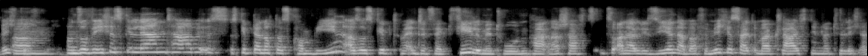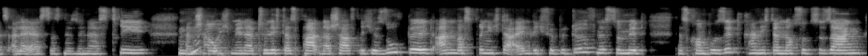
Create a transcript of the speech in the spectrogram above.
Richtig. Ähm, und so wie ich es gelernt habe, ist, es gibt ja noch das Kombin. Also es gibt im Endeffekt viele Methoden, Partnerschaft zu analysieren. Aber für mich ist halt immer klar, ich nehme natürlich als allererstes eine Synastrie. Dann mhm. schaue ich mir natürlich das partnerschaftliche Suchbild an. Was bringe ich da eigentlich für Bedürfnisse mit? Das Komposit kann ich dann noch sozusagen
